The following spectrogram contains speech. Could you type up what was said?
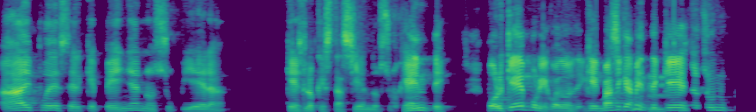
ay, puede ser que Peña no supiera qué es lo que está haciendo su gente. ¿Por qué? Porque cuando, que básicamente, mm. que eso es un,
